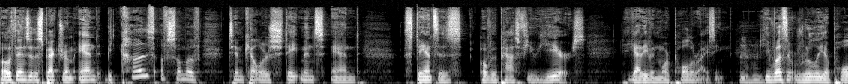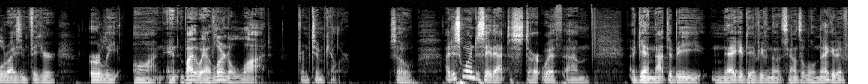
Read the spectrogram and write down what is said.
both ends of the spectrum. And because of some of Tim Keller's statements and stances over the past few years, he got even more polarizing. Mm-hmm. He wasn't really a polarizing figure early on. And by the way, I've learned a lot from Tim Keller. So I just wanted to say that to start with. Um, again, not to be negative, even though it sounds a little negative,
